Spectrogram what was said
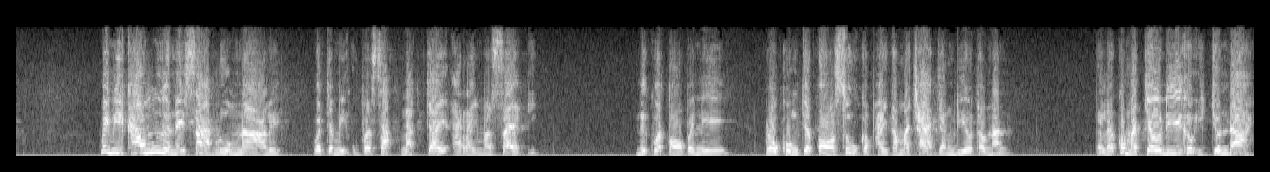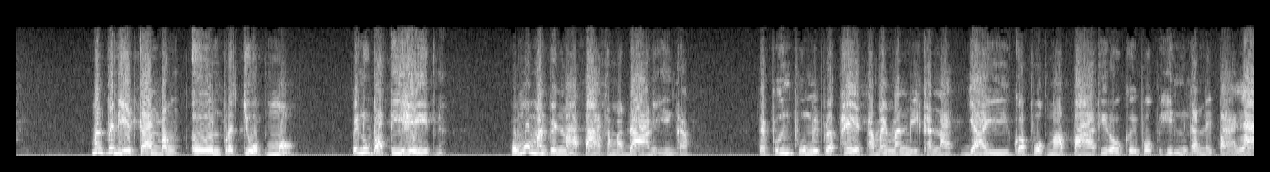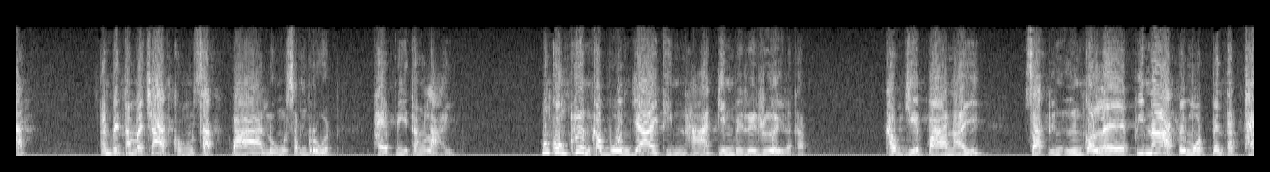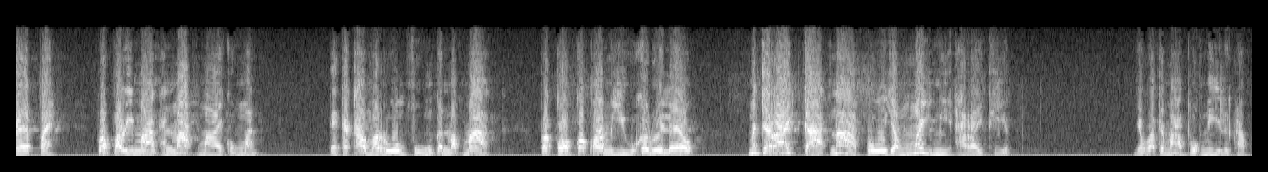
ไม่มีข้าวเงื่อนให้ทราบล่วงหน้าเลย ว่าจะมีอุปสรรคหนักใจอะไรมาแทรกอีก นึกว่าต่อไปนี้ เราคงจะต่อสู้กับภัยธรรมชาติอย่างเดียวเท่านั้น แต่แล้วก็มาเจอดีเขาอีกจนได้ มันเป็นเหตุการณ์บังเอิญประจวบเหมาะ เป็นอุบัติเหตุนี่ยผมว่ามันเป็นหมาป่าธรรมดานี่เองครับแต่พื้นภูมิประเทศทำให้มันมีขนาดใหญ่กว่าพวกหมาป่าที่เราเคยพบเห็นกันในป่าล่างอันเป็นธรรมชาติของสัตว์ป่าหลงสำรวจ แถบนี้ทั้งหลาย มันคงเคลื่อนขบวนย้ายถิ่นหากินไปเรื่อยๆแล้วครับ เข้าเหยียบป่าไหน สัตว์อื่นๆ ก็แลกพินาศไปหมดเป็นแถบไป เพราะปริมาณอันมากมายของมัน แต่ถ้าเข้ามารวมฝูงกันมากๆ ประกอบกับความหิวเข้าด้วยแล้ว มันจะร้ายกาจหน้ากลัวอย่างไม่มีอะไรเทียบอย่าว่าแต่หมาพวกนี้เลยครับ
